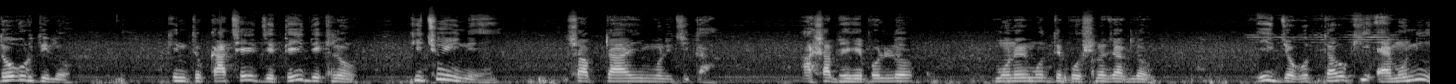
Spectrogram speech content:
দৌড় দিল, কিন্তু কাছে যেতেই দেখল কিছুই নেই, সবটাই মরিচিকা। আশা ভেঙে পড়ল, মনের মধ্যে প্রশ্ন জাগল, এই জগৎটাও কি এমনই?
